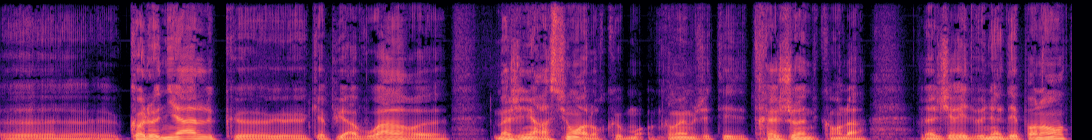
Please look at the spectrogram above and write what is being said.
euh, colonial qu'a pu avoir euh, ma génération, alors que moi, quand même, j'étais très jeune quand la l'Algérie est devenue indépendante.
